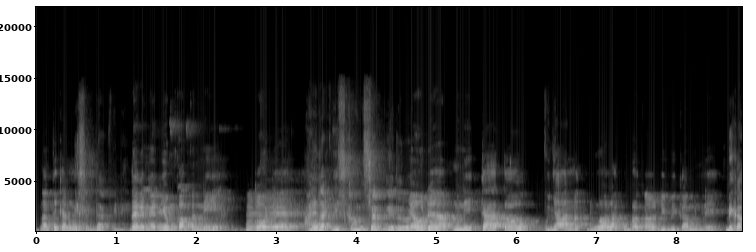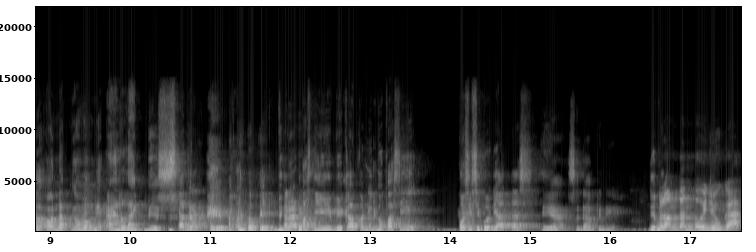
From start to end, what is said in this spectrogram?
nanti kan Ini sedap ini. dari medium company, Hmm. kalau udah I like this concept gitu ya udah menikah atau punya anak dua lah, gue bakal di big company. Ini kalau Onat ngomong nih, I like this. Karena karena pas di big company gue pasti posisi gue di atas. Iya, sedap ini. Dia Belum tentu juga.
